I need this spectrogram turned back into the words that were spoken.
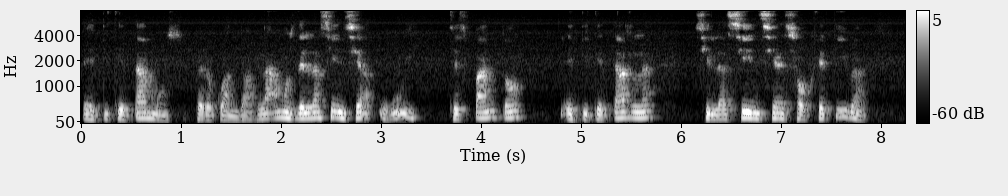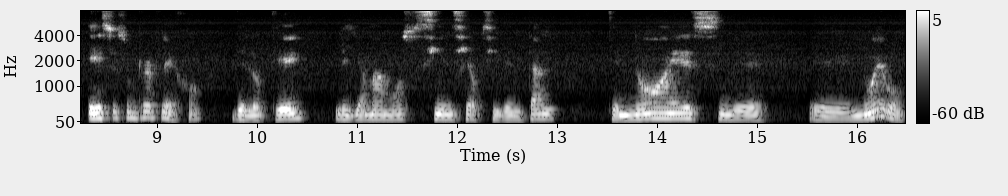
etiquetamos, pero cuando hablamos de la ciencia, uy, qué espanto etiquetarla si la ciencia es objetiva. Eso es un reflejo de lo que le llamamos ciencia occidental, que no es eh, eh, nuevo,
